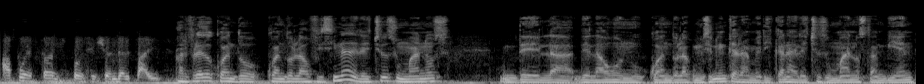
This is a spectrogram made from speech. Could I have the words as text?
ha puesto a disposición del país. Alfredo, cuando, cuando la Oficina de Derechos Humanos de la, de la ONU, cuando la Comisión Interamericana de Derechos Humanos también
